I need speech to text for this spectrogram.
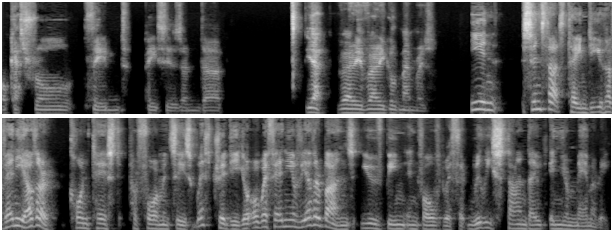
orchestral themed pieces. And uh, yeah, very, very good memories. Ian, since that time, do you have any other contest performances with Tredegar or with any of the other bands you've been involved with that really stand out in your memory?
